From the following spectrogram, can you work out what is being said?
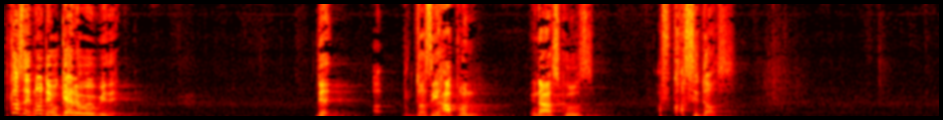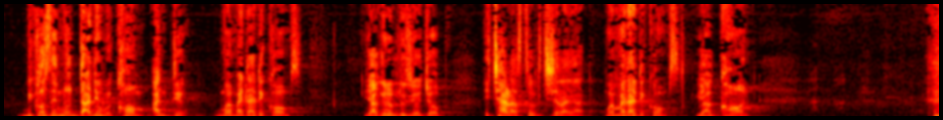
Because they know they will get away with it. They, uh, does it happen in our schools? Of course it does. Because they know daddy will come and when my daddy comes, you are going to lose your job. A child has told the teacher like that, when my daddy comes, you are gone.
